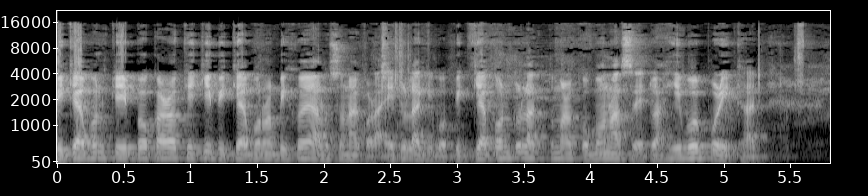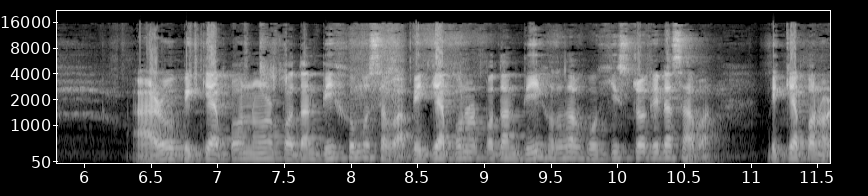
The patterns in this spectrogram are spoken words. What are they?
বিজ্ঞাপন কেই প্ৰকাৰৰ কি কি বিজ্ঞাপনৰ বিষয়ে আলোচনা কৰা এইটো লাগিব। বিজ্ঞাপনটো লাগ তোমাৰ কমন আছে এইটো আহিবই পৰীক্ষাত। আৰু বিজ্ঞাপনৰ প্ৰধান দিশসমূহ চাবা। বিজ্ঞাপনৰ প্ৰধান দিশ অথবা বৈশিষ্ট্যকেইটা চাবা। বিজ্ঞাপনৰ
